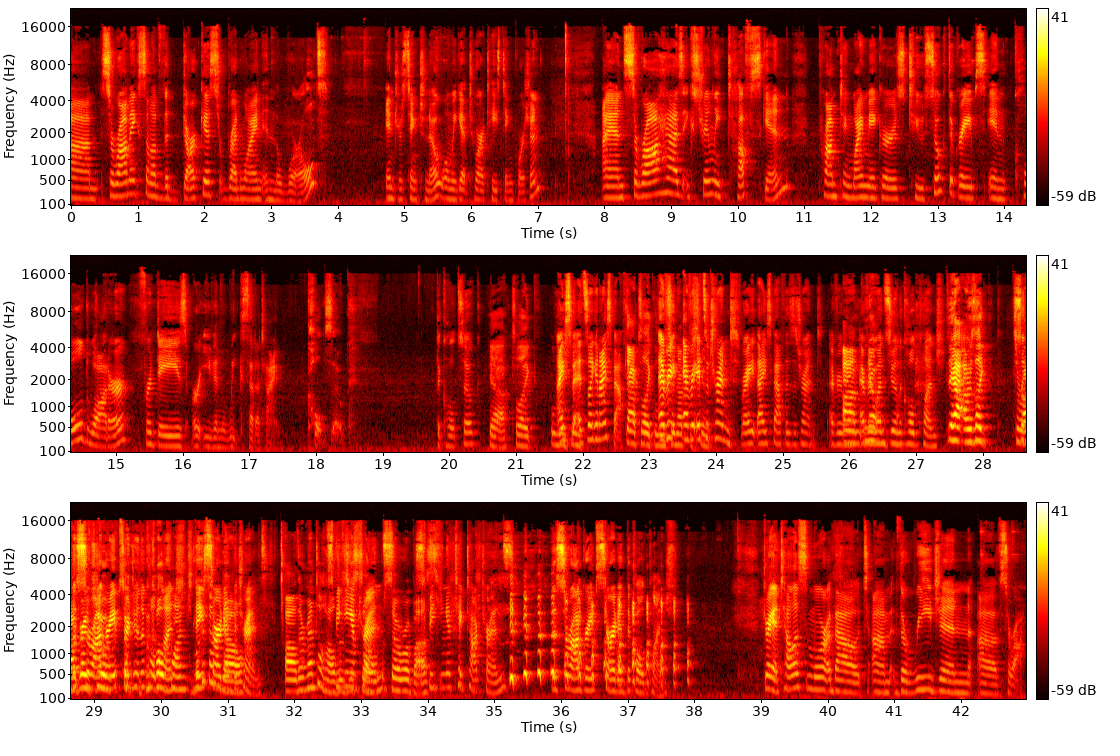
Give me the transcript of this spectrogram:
Um, Syrah makes some of the darkest red wine in the world. Interesting to note when we get to our tasting portion. And Syrah has extremely tough skin, prompting winemakers to soak the grapes in cold water for days or even weeks at a time. Cold soak. The cold soak, Yeah, to like ice. loosen- It's like an ice bath. yeah, to like loosen Every up every it's a trend, right? The ice bath is a trend. Everyone Um, no. everyone's doing the cold plunge. Yeah, I was like, So the Syrah grapes are doing the cold, plunge. Look They started the trend. Oh, their mental health Speaking is of just so- trends, so, robust. Speaking of TikTok trends, the Syrah grapes started the cold plunge. Drea, tell us more about um, the region of Syrah.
